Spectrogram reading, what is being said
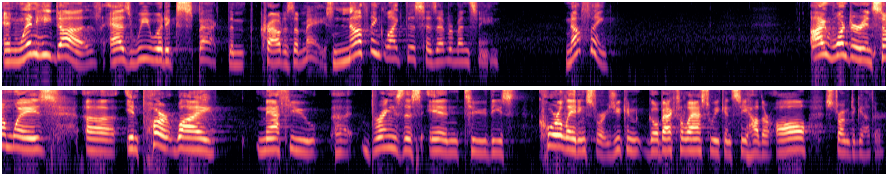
And when he does, as we would expect, the crowd is amazed. Nothing like this has ever been seen. Nothing. I wonder in some ways uh, in part why Matthew uh, brings this into these correlating stories. You can go back to last week and see how they're all strung together.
